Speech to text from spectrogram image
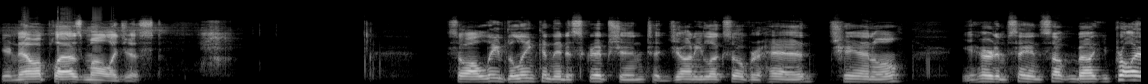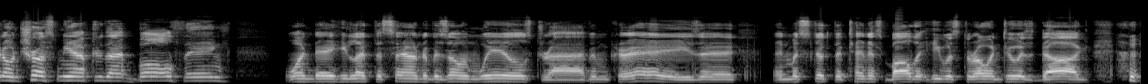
You're now a plasmologist. So I'll leave the link in the description to Johnny Looks Overhead channel. You heard him saying something about, you probably don't trust me after that ball thing. One day he let the sound of his own wheels drive him crazy and mistook the tennis ball that he was throwing to his dog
